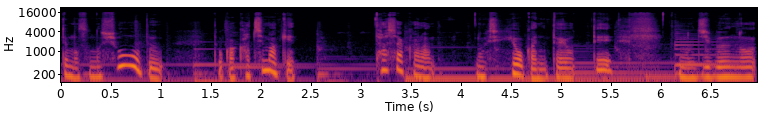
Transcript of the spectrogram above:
でもその勝負とか勝ち負け他者からの評価に頼って自分の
